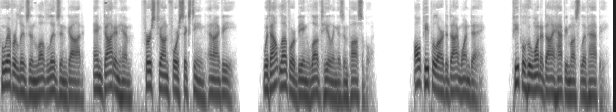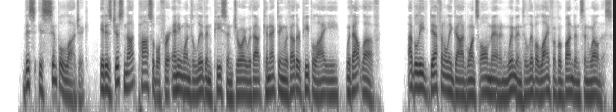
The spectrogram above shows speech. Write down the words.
Whoever lives in love lives in God, and God in him. 1 John 4:16 NIV. Without love or being loved healing is impossible. All people are to die one day. People who want to die happy must live happy. This is simple logic. It is just not possible for anyone to live in peace and joy without connecting with other people, i.e., without love. I believe definitely God wants all men and women to live a life of abundance and wellness.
